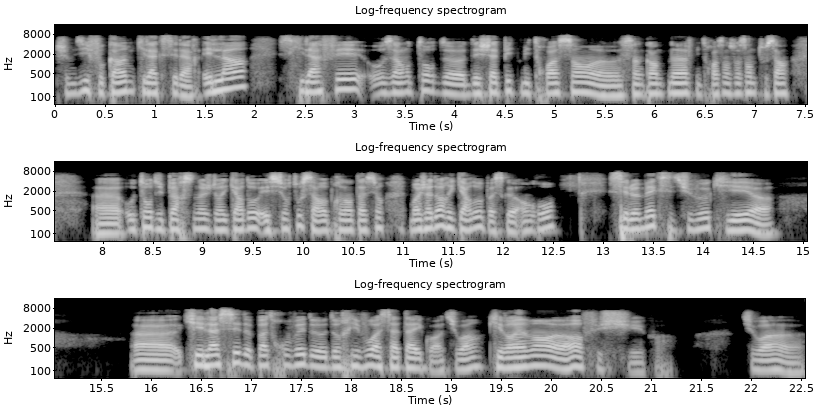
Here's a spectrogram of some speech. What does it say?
je me dis il faut quand même qu'il accélère. Et là, ce qu'il a fait aux alentours des chapitres 1359, 1360, tout ça, euh, autour du personnage de Ricardo et surtout sa représentation. Moi, j'adore Ricardo parce que en gros, c'est le mec, si tu veux, qui est euh, euh, qui est lassé de pas trouver de, de, rivaux à sa taille, quoi, tu vois, qui est vraiment, euh, oh, fais chier, quoi, tu vois,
